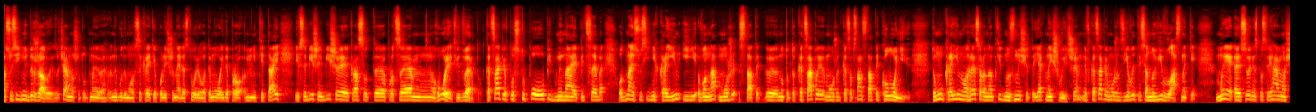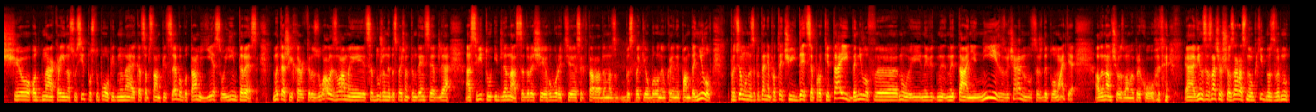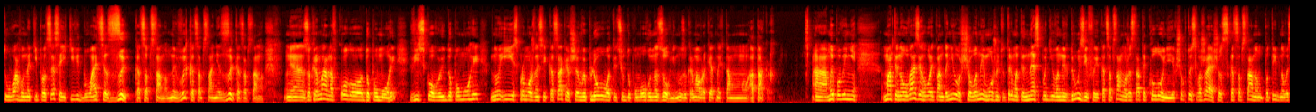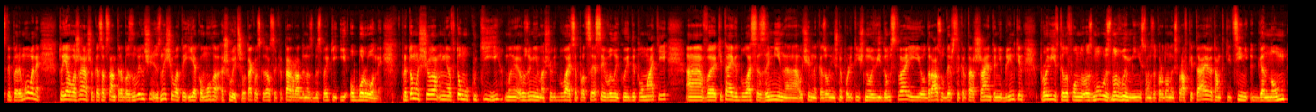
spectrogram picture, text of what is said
сусідньою державою. Звичайно, що тут ми не будемо секретів полішинеля створювати. Мова йде про Китай, і все більше і більше якраз от е, про це говорять відверто. Кацапів поступово підминає під себе одна із сусідніх країн, і вона може стати. е, Ну тобто, Кацапи можуть Кацапстан стати колонією. Тому країну агресора необхідно знищити якнайшвидше. В Кацапі можуть з'явитися нові власники. Ми е, сьогодні спостерігаємо, що одна країна-сусід поступово підминає Кацапстан під себе, бо там є свої інтереси. Ми теж їх характеризували з вами. і Це дуже небезпечна тенденція для світу і для нас. Це, до речі, говорить е, секретар Ради нацбезпеки і оборони України пан Данілов. При цьому на запитання про те, чи йдеться про Китай, Данілов е, ну і не від не, не та ні, ні, звичайно, ну це ж дипломатія. Але нам чого з вами приховувати? Е, Він зазначив, що зараз необхідно звернути увагу на ті процеси, які відбуваються з Кацапстаном, не в Кацапстані, з Кацапстаном. Е, Зокрема, навколо допомоги, військової допомоги, ну і спроможності Кацапів ще випльовувати цю допомогу назовні, ну зокрема в ракетних там атаках. Ми повинні мати на увазі, говорить пан Данілов, що вони можуть отримати несподіваних друзів, і Кацапстан може стати колонією. Якщо хтось вважає, що з Кацапстаном потрібно вести перемовини, то я вважаю, що Кацапстан треба знищувати і якомога швидше. Отак сказав секретар Ради нацбезпеки і оборони. При тому, що в тому куті ми розуміємо, що відбуваються процеси великої дипломатії. А в Китаї відбулася заміна очільника зовнішньополітичного відомства, і одразу держсекретар США Блінкін провів телефонну розмову з новим міністром закордонних справ Китаю. Там такий цінь Ганом.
